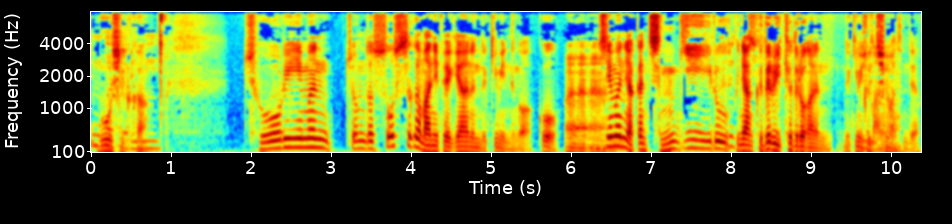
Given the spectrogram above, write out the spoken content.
무엇일까? 조림이. 조림은 좀 더 소스가 많이 배게 하는 느낌이 있는 것 같고 예, 예, 예. 찜은 약간 증기로 그렇지. 그냥 그대로 익혀 들어가는 느낌이 좀 그렇죠. 많은 것 같은데요.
